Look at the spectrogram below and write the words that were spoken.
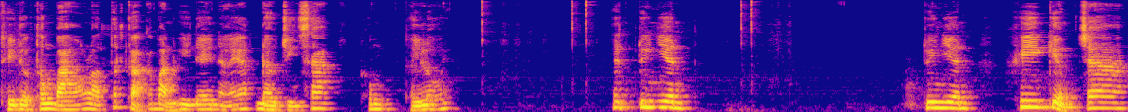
Thì được thông báo là tất cả các bản ghi DNS đều chính xác, không thấy lỗi. Thế tuy nhiên tuy nhiên khi kiểm tra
